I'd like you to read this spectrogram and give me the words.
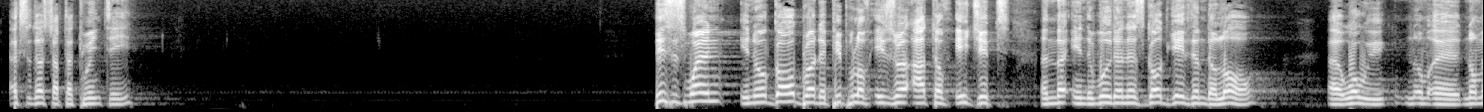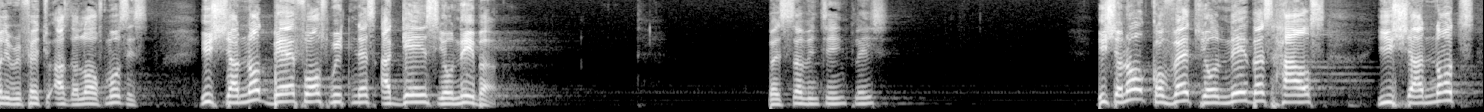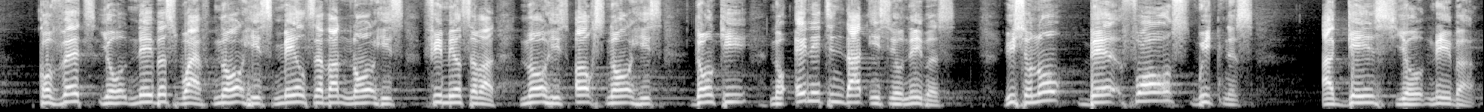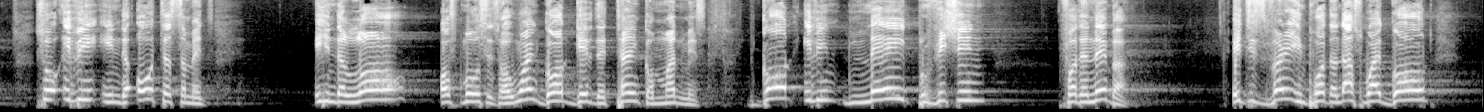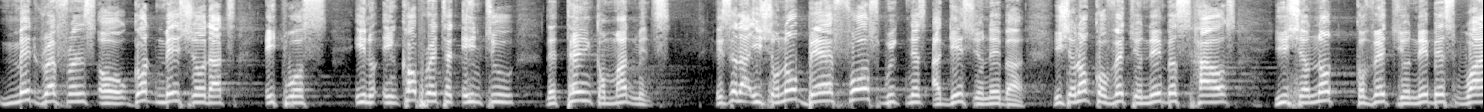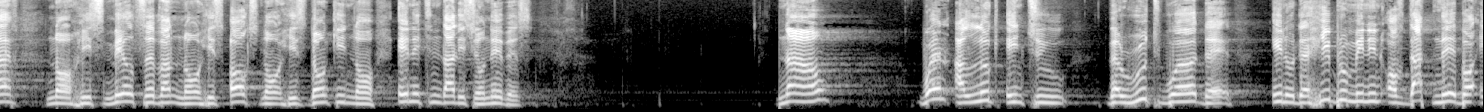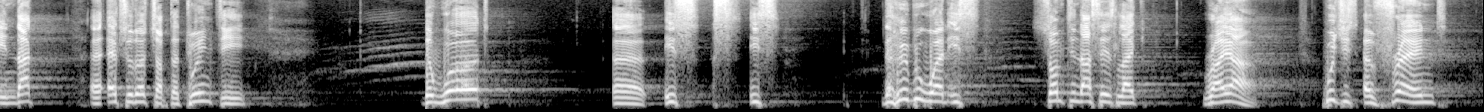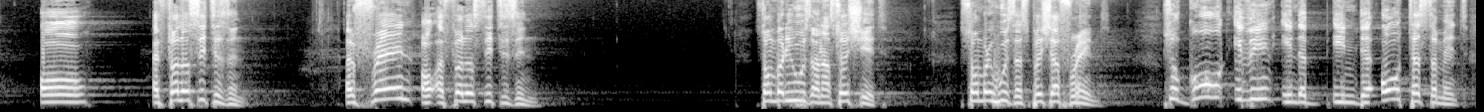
Exodus chapter 20. This is when, you know, God brought the people of Israel out of Egypt and in the wilderness, God gave them the law, uh, what we uh, normally refer to as the law of Moses. You shall not bear false witness against your neighbor. Verse 17, please. You shall not covet your neighbor's house. You shall not covet your neighbor's wife, nor his male servant, nor his female servant, nor his ox, nor his donkey, nor anything that is your neighbor's. You shall not bear false witness against your neighbor. So even in the Old Testament, in the law of Moses, or when God gave the Ten Commandments, God even made provision for the neighbor. It is very important. That's why God made reference or God made sure that it was you know incorporated into the Ten Commandments. He said that you shall not bear false witness against your neighbor. You shall not covet your neighbor's house. You shall not covet your neighbor's wife, nor his male servant, nor his ox, nor his donkey, nor anything that is your neighbor's. Now, when I look into the root word, the you know the Hebrew meaning of that neighbor in that uh, Exodus chapter 20, the word uh, is is the Hebrew word is something that says like raya, which is a friend or a fellow citizen. A friend or a fellow citizen. Somebody who's an associate. Somebody who's a special friend. So God, even in the in the Old Testament,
